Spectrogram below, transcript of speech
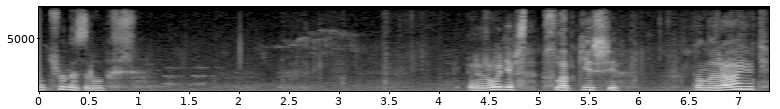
Нічого не зробиш. В природі слабкіші помирають,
